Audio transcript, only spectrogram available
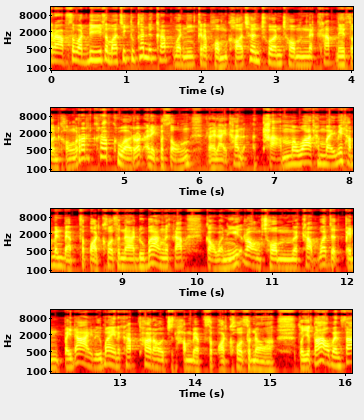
กราบสวัสดีสมาชิกทุกท่านนะครับ วันนี้กระผมขอเชิญชวนชมนะครับ ในส่วนของรถครอบครัวรถอเนกประสงค์ หลาย ๆ ท่านถามมาว่าทำไมไม่ทำเป็นแบบสปอร์ตโฆษณาดูบ้างนะครับก็วันนี้ลองชมนะครับว่าจะเป็นไปได้หรือไม่นะครับ ถ้าเราจะทำแบบสปอร์ตโฆษณาโตโยต้าอเวนซ่า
